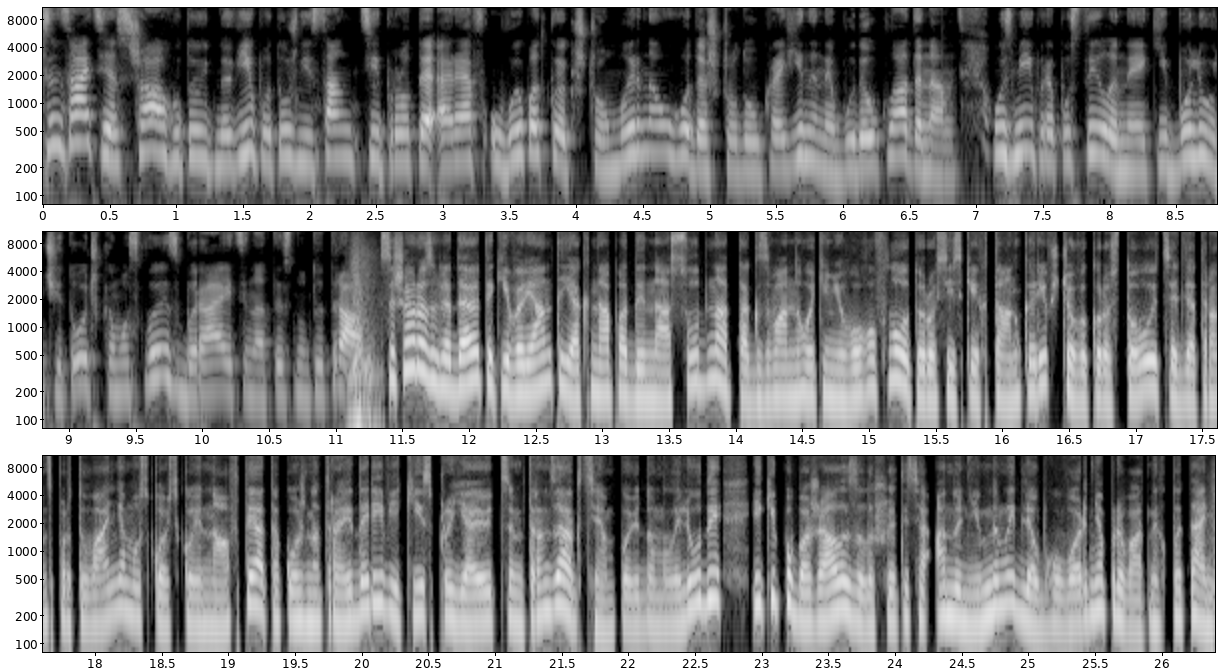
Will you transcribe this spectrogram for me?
Сенсація США готують нові потужні санкції проти РФ у випадку, якщо мирна угода щодо України не буде укладена. У змі припустили, на які болючі точки Москви збирається натиснути Трамп. США розглядають такі варіанти, як напади на судна так званого тіньового флоту російських танкерів, що використовуються для транспортування московської нафти, а також на трейдерів, які сприяють цим транзакціям. Повідомили люди, які побажали залишитися анонімними для обговорення приватних питань.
